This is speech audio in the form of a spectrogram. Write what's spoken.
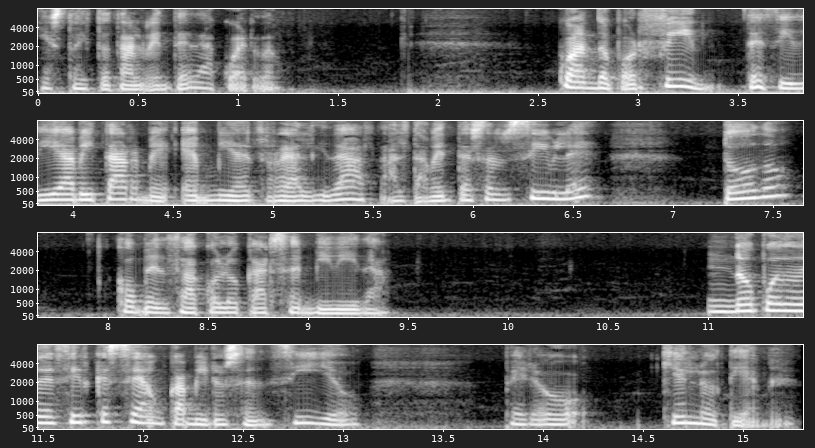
Y estoy totalmente de acuerdo. Cuando por fin decidí habitarme en mi realidad altamente sensible, todo comenzó a colocarse en mi vida. No puedo decir que sea un camino sencillo, pero ¿quién lo tiene?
